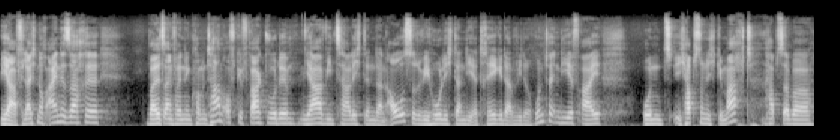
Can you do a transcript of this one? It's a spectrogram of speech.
ja, vielleicht noch eine Sache, weil es einfach in den Kommentaren oft gefragt wurde, ja, wie zahle ich denn dann aus oder wie hole ich dann die Erträge da wieder runter in die FI? Und ich habe es noch nicht gemacht, habe es aber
